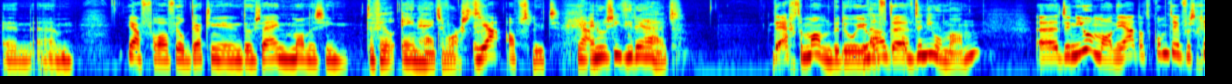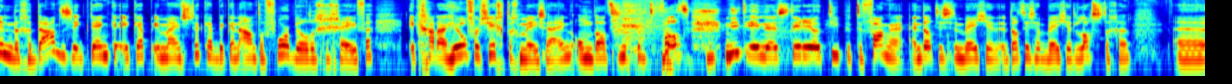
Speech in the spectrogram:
En um, ja, vooral veel dertien in een dozijn mannen zien. Te veel eenheidsworst. Ja, absoluut. Ja. En hoe ziet hij eruit? De echte man bedoel je? Nou, of, de... of de nieuwe man? Uh, de nieuwe man, ja, dat komt in verschillende gedaantes. Ik denk, ik heb in mijn stuk heb ik een aantal voorbeelden gegeven. Ik ga daar heel voorzichtig mee zijn, omdat dat valt niet in uh, stereotypen te vangen. En dat is een beetje, dat is een beetje het lastige. Uh,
